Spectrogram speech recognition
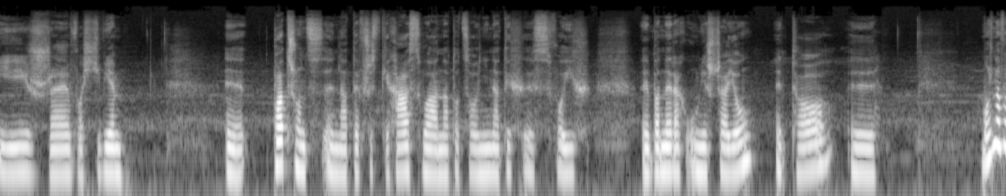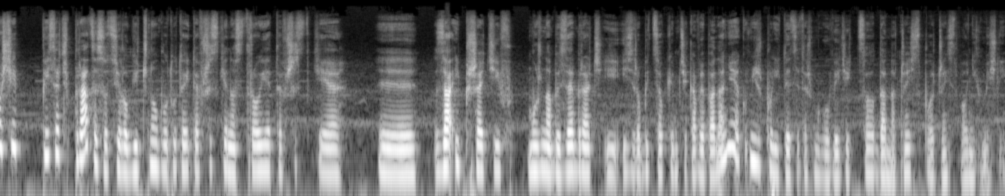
i że właściwie y, patrząc na te wszystkie hasła, na to co oni na tych y, swoich Y, banerach umieszczają, y, to y, można właściwie pisać pracę socjologiczną, bo tutaj te wszystkie nastroje, te wszystkie y, za i przeciw można by zebrać i, i zrobić całkiem ciekawe badanie, jak również politycy też mogą wiedzieć, co dana część społeczeństwa o nich myśli.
